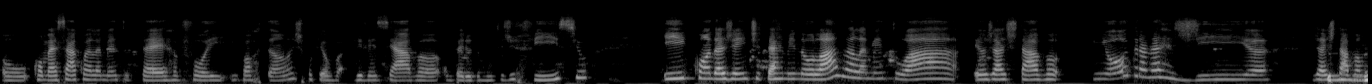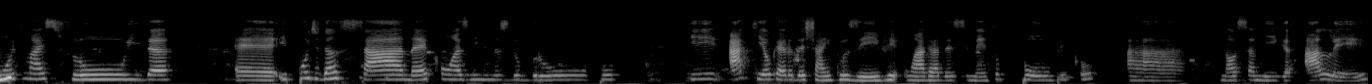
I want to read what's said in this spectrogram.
ou começar com o elemento terra foi importante, porque eu vivenciava um período muito difícil. E quando a gente terminou lá no elemento A, eu já estava em outra energia, já estava uhum. muito mais fluida, é, e pude dançar né, com as meninas do grupo. E aqui eu quero deixar, inclusive, um agradecimento público à nossa amiga Ale,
